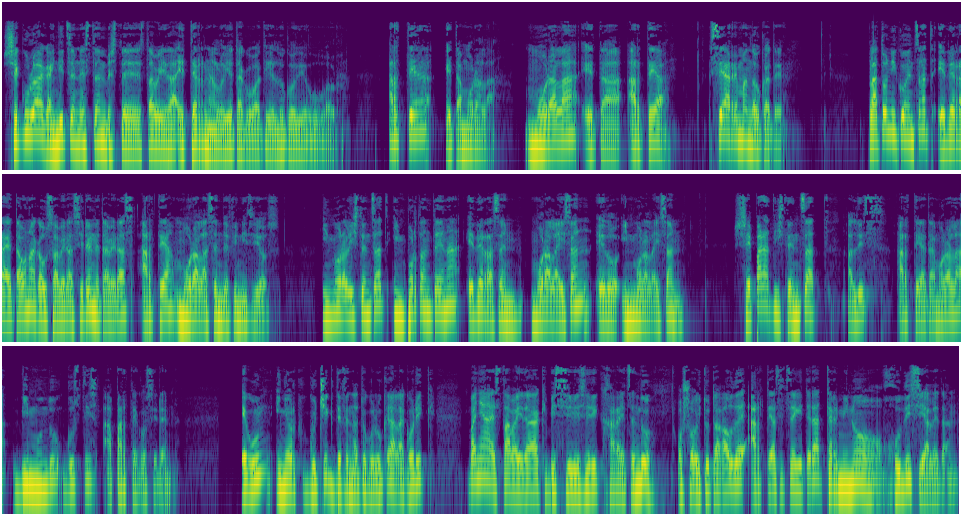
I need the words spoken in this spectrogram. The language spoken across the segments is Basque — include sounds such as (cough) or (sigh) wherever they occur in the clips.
Sekula gainditzen ezten beste eztabaida eternal hoietako bati helduko diogu gaur. Artea eta morala. Morala eta artea. Ze harreman daukate? Platonikoentzat ederra eta ona gauza bera ziren eta beraz artea morala zen definizioz. Inmoralistentzat importanteena ederra zen, morala izan edo inmorala izan. Separatistentzat, aldiz, artea eta morala bi mundu guztiz aparteko ziren. Egun, inork gutxik defendatuko luke alakorik, Baina eztabaidak bizi-bizirik jarraitzen du. Oso ohituta gaude artea hitz egitera termino judizialetan.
